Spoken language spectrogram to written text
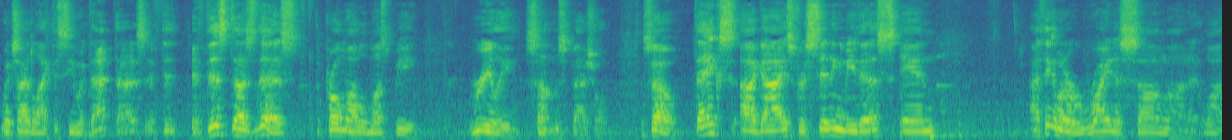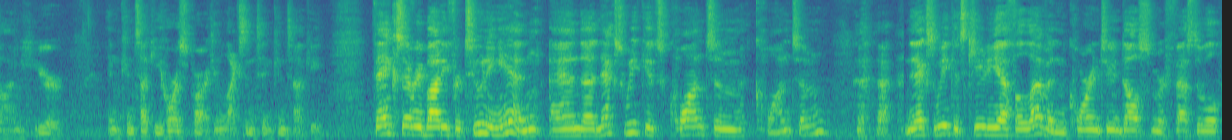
which I'd like to see what that does. If, th if this does this, the Pro model must be really something special. So thanks, uh, guys, for sending me this, and I think I'm going to write a song on it while I'm here in Kentucky Horse Park in Lexington, Kentucky. Thanks, everybody, for tuning in, and uh, next week it's Quantum... Quantum? next week it's QDF 11, Quarantine Dulcimer Festival,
